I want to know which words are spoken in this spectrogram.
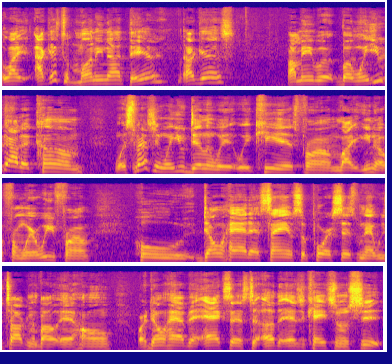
Like, I guess the money not there. I guess. I mean, but but when you gotta come, especially when you dealing with with kids from like you know from where we from, who don't have that same support system that we talking about at home, or don't have that access to other educational shit.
